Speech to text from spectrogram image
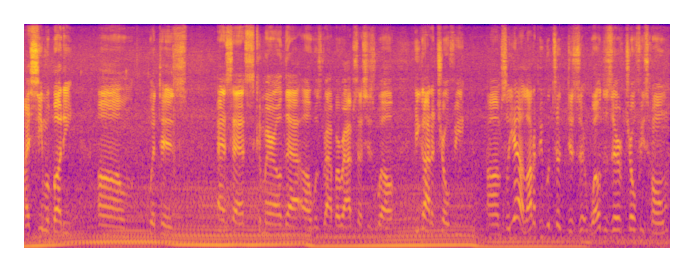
my SEMA buddy, um, with his SS Camaro that uh, was wrapped by Rap Sesh as well. He got a trophy. Um, so yeah, a lot of people took well-deserved trophies home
